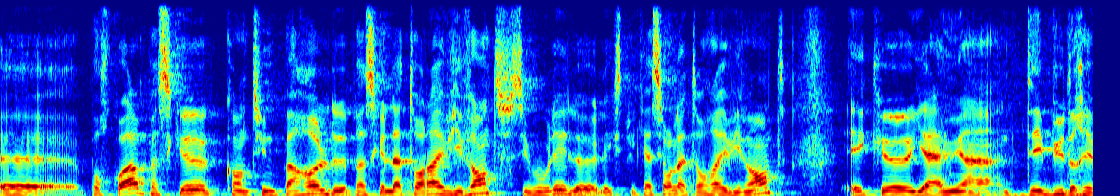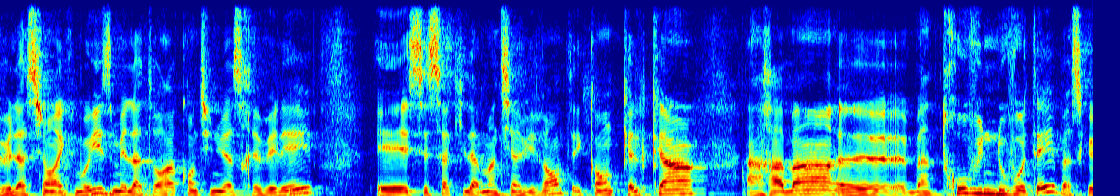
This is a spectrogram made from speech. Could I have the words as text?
Euh, pourquoi? Parce que quand une parole de, parce que la Torah est vivante, si vous voulez, l'explication, la Torah est vivante, et qu'il y a eu un début de révélation avec Moïse, mais la Torah continue à se révéler, et c'est ça qui la maintient vivante. Et quand quelqu'un, un rabbin, euh, ben, trouve une nouveauté, parce que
